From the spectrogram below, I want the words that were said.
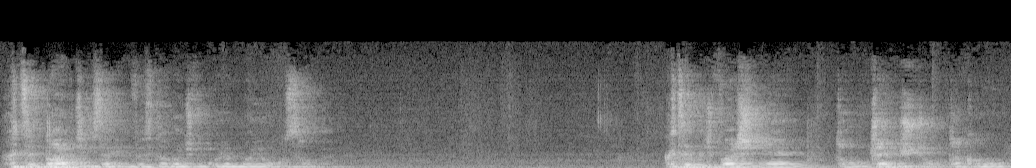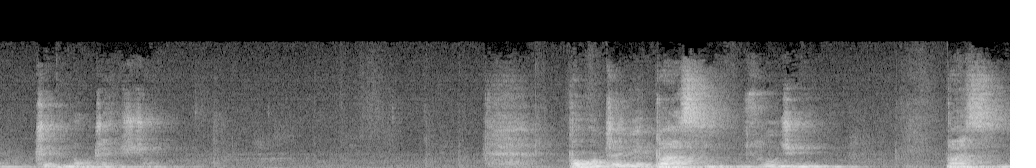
Chcę bardziej zainwestować w ogóle moją osobę. Chcę być właśnie tą częścią, taką czynną częścią. Połączenie pasji z ludźmi, pasji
